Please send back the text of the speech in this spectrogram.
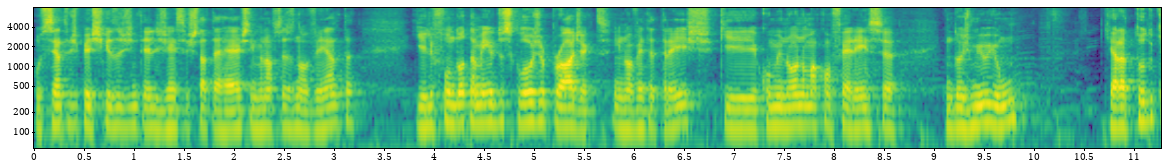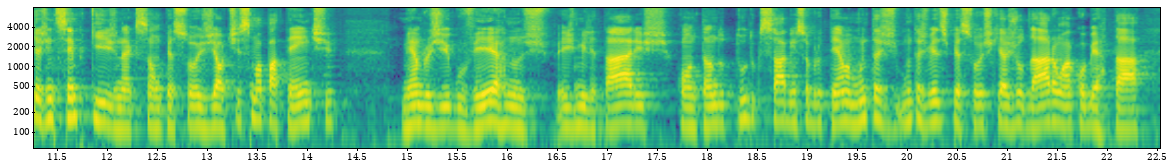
o Centro de Pesquisa de Inteligência Extraterrestre em 1990. E ele fundou também o Disclosure Project em 93, que culminou numa conferência em 2001, que era tudo que a gente sempre quis, né? Que são pessoas de altíssima patente, membros de governos, ex-militares, contando tudo que sabem sobre o tema. Muitas, muitas vezes pessoas que ajudaram a cobertar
